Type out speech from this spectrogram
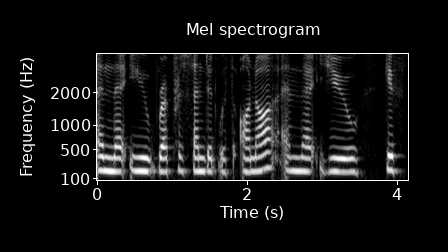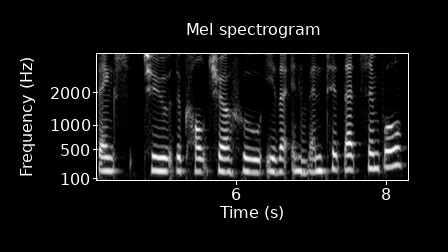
and that you represent it with honor and that you give thanks to the culture who either invented that symbol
